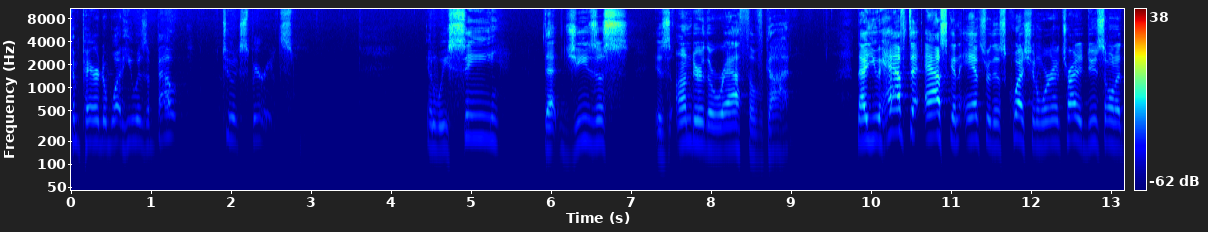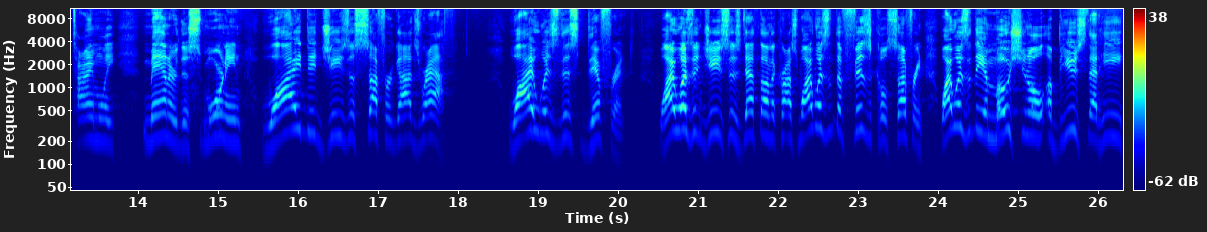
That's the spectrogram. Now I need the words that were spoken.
compared to what he was about to experience. And we see that Jesus is under the wrath of God. Now, you have to ask and answer this question. We're going to try to do so in a timely manner this morning. Why did Jesus suffer God's wrath? Why was this different? Why wasn't Jesus' death on the cross? Why wasn't the physical suffering? Why wasn't the emotional abuse that he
